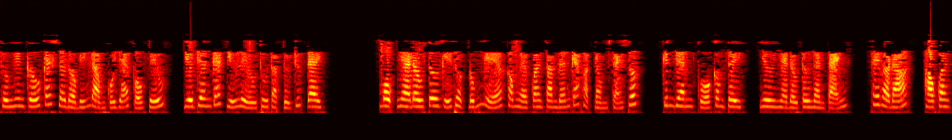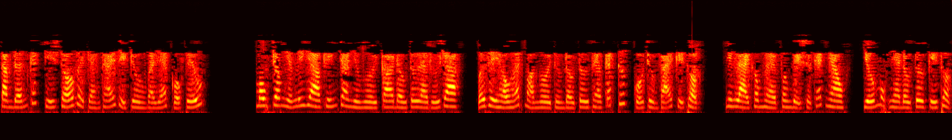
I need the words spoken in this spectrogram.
thường nghiên cứu các sơ đồ biến động của giá cổ phiếu dựa trên các dữ liệu thu thập được trước đây. Một nhà đầu tư kỹ thuật đúng nghĩa không hề quan tâm đến các hoạt động sản xuất, kinh doanh của công ty như nhà đầu tư nền tảng, thay vào đó, họ quan tâm đến các chỉ số về trạng thái thị trường và giá cổ phiếu. Một trong những lý do khiến cho nhiều người coi đầu tư là rủi ro bởi vì hầu hết mọi người thường đầu tư theo cách thức của trường phái kỹ thuật, nhưng lại không hề phân biệt sự khác nhau giữa một nhà đầu tư kỹ thuật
